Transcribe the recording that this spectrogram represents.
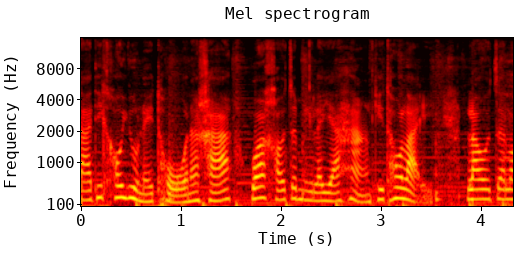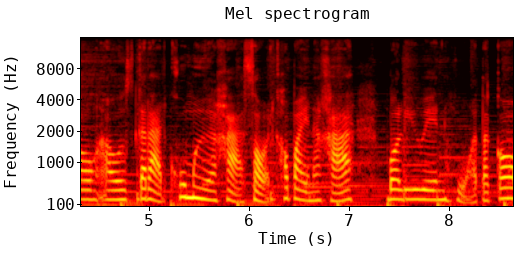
ลาที่เขาอยู่ในโถนะคะ ว่าเขาจะมีระยะห่างที่เท่าไหร่ เราจะลองเอากระดาษคู่มือค่ะ สอดเข้าไปนะคะ บริเวณหัวตะก้อ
